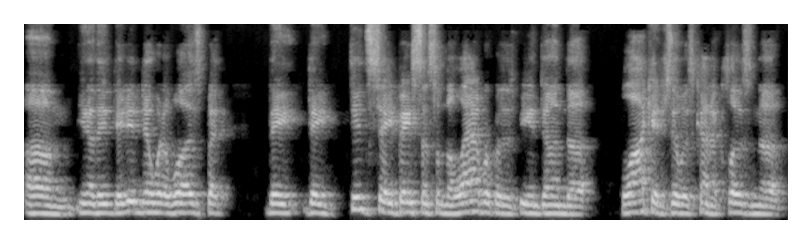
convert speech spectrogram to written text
Um, you know, they, they didn't know what it was, but they they did say based on some of the lab work that was being done, the blockage that was kind of closing the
